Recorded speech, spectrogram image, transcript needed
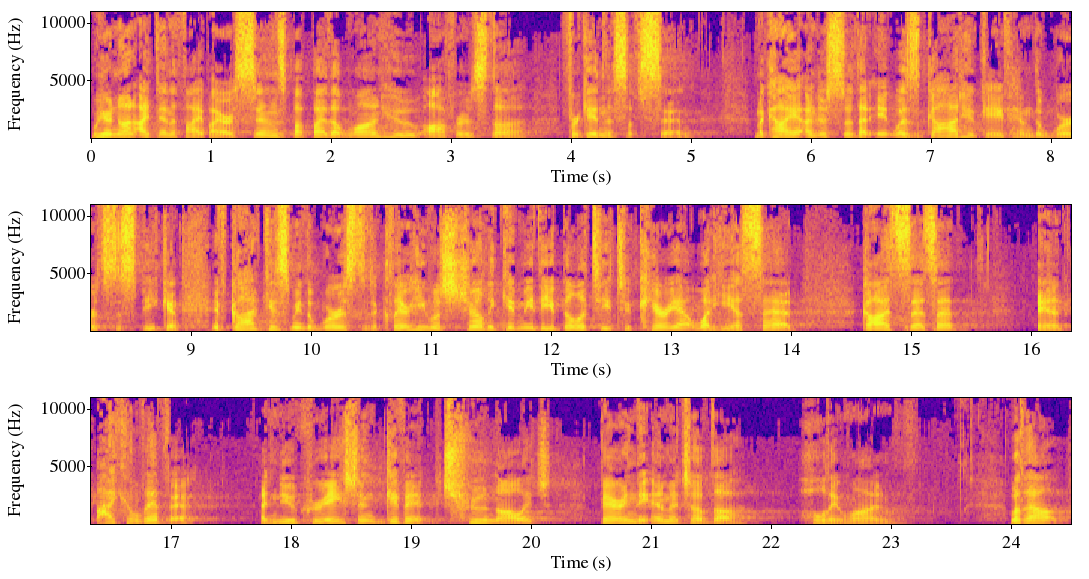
We are not identified by our sins, but by the one who offers the forgiveness of sin. Micaiah understood that it was God who gave him the words to speak. And if God gives me the words to declare, he will surely give me the ability to carry out what he has said. God says it, and I can live it. A new creation, given true knowledge, bearing the image of the Holy One. Without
